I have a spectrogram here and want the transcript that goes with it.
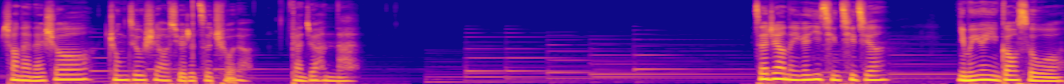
少奶奶说：“终究是要学着自处的，感觉很难。”在这样的一个疫情期间，你们愿意告诉我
